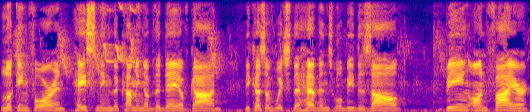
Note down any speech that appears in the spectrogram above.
looking for and hastening the coming of the day of God, because of which the heavens will be dissolved, being on fire,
